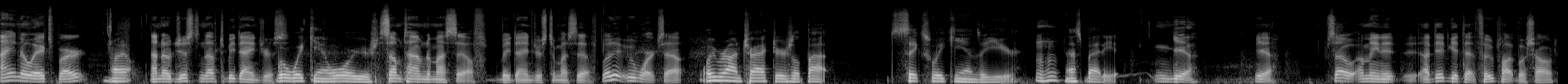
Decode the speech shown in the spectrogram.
I ain't no expert. Well, I know just enough to be dangerous. we're weekend warriors. Sometime to myself, be dangerous to myself, but it, it works out. We run tractors about six weekends a year. Mm-hmm. That's about it. Yeah, yeah. So I mean, it, I did get that food plot bush hogged.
